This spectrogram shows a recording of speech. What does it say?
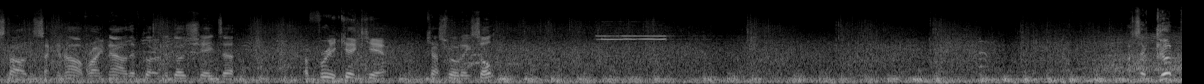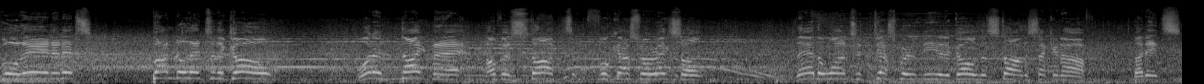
start of the second half. Right now, they've got to negotiate a, a free kick here. Kashiwa Reysol. A good ball in, and it's bundled into the goal. What a nightmare of a start for Kashiwa Reysol. They're the ones who desperately needed a goal at the start of the second half. But it's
